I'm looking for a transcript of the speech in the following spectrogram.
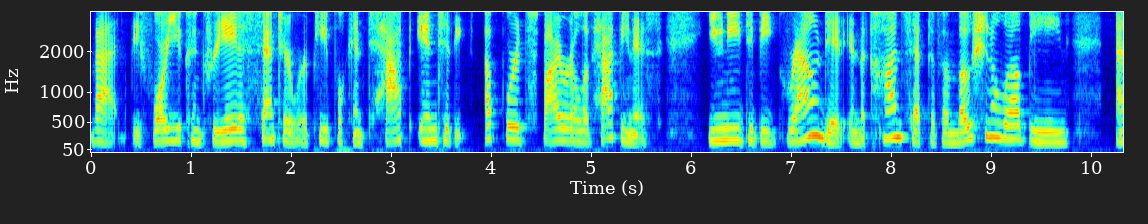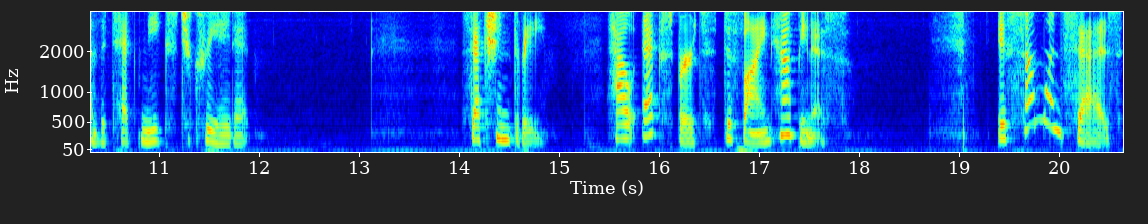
But before you can create a center where people can tap into the upward spiral of happiness, you need to be grounded in the concept of emotional well being and the techniques to create it. Section 3 How Experts Define Happiness. If someone says,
